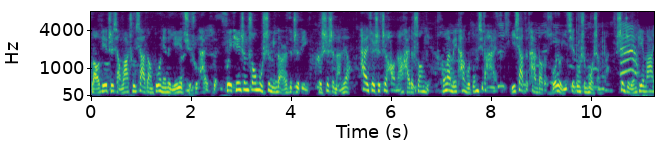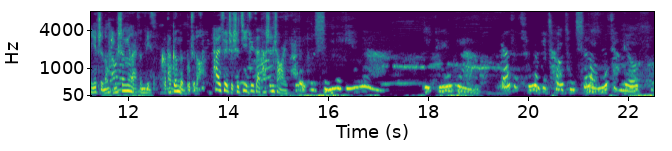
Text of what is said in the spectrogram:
老爹只想挖出下葬多年的爷爷，取出太岁，为天生双目失明的儿子治病。可世事难料，太岁是治好男孩的双眼。从来没看过东西的孩子，一下子看到的所有一切都是陌生的，甚至连爹妈也只能凭声音来分辨。可他根本不知道，太岁只是寄居在他身上而已。不是你的爹呀。天呀！刚才亲了被臭虫吃了五脏六腑。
